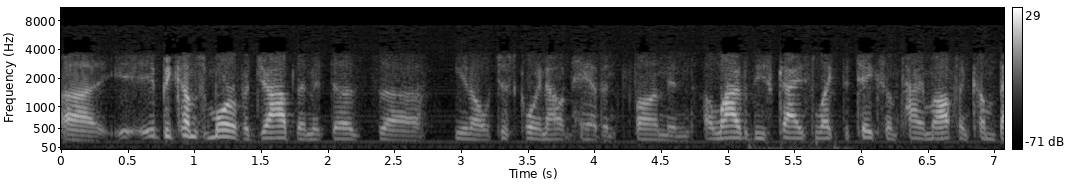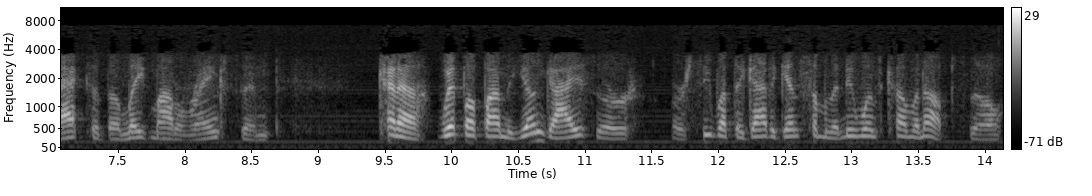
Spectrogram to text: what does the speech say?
uh, it, becomes more of a job than it does, uh, you know, just going out and having fun. And a lot of these guys like to take some time off and come back to the late model ranks and kind of whip up on the young guys or, or see what they got against some of the new ones coming up. So,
